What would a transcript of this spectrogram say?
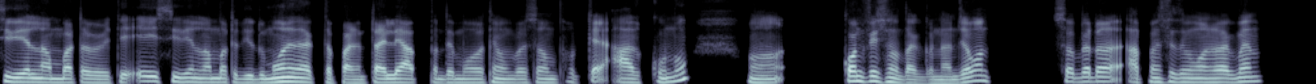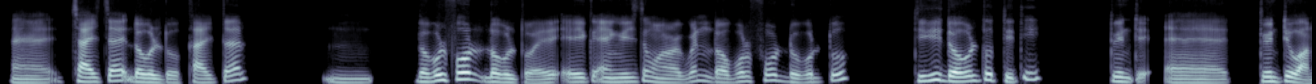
সিরিয়াল নাম্বারটা রয়েছে এই সিরিয়াল নাম্বারটা যদি মনে রাখতে পারেন তাইলে আপনাদের মৌলিক সংখ্যা সম্পর্কে আর কোনো কনফিউশন থাকবে না। যেমন শব্দটা আপনার সাথে মনে রাখবেন অ্যা ৪, ৪, ২, ২ ৪ ৪ উম ৪, ৪, ২, ২ এই ইংরেজিতে মনে রাখবেন ৪, ৪, ২, ২ ৩, ২, ২, ৩, 20 অ্যা 21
